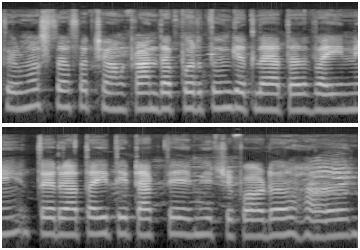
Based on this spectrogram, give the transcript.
तर मस्त असा छान कांदा परतून घेतला आहे आता बाईने. तर आता इथे टाकते मिरची पावडर हळद.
